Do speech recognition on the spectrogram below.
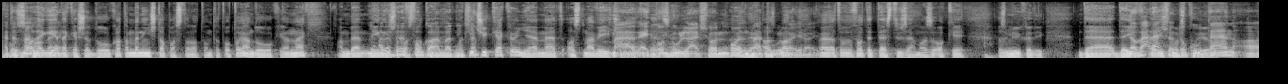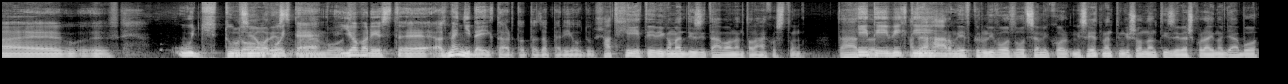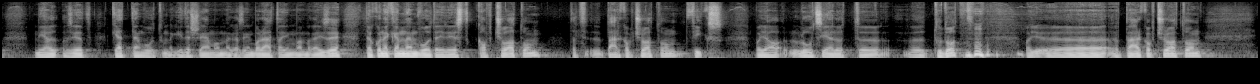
Hát hát az a legérdekesebb dolgokat, amiben nincs tapasztalatom. Tehát ott olyan dolgok jönnek, amiben még nincs ezzel tapasztalatom. A nincs, kicsikkel könnyebb, mert azt már végig Már az 1.0-áson Hogyne, már túl az, vagy rajta. mert ott volt egy tesztüzem, az oké, okay, az működik. De, de, De itt- a vállásotok után a, úgy tudom, javarészt hogy te volt. javarészt, ö, az mennyi ideig tartott az a periódus? Hát hét évig, ameddig Zitával nem találkoztunk. Tehát, Hét évig hát ti- három év körüli volt Lóci, amikor mi szétmentünk, és onnan tíz éves koráig nagyjából mi azért ketten voltunk, meg édesanyámmal, meg az én barátaimmal, meg az izé, de akkor nekem nem volt egyrészt kapcsolatom, tehát párkapcsolatom fix, vagy a Lóci előtt ö, ö, tudott, vagy ö, párkapcsolatom,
